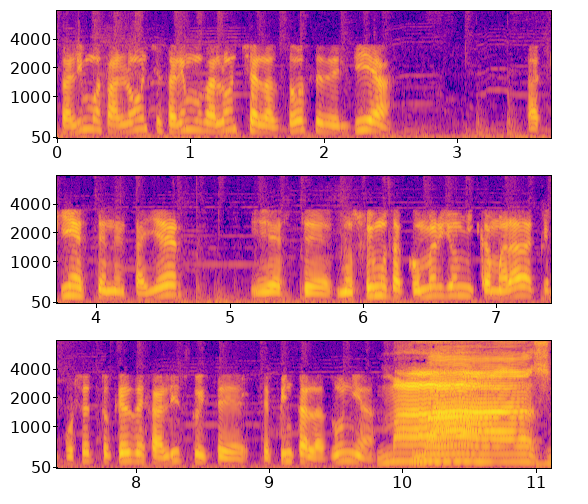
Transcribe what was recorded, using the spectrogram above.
salimos al lonche, salimos al lonche a las 12 del día, aquí este, en el taller, y este, nos fuimos a comer yo y mi camarada, que por cierto que es de Jalisco y se, se pinta las uñas. Más.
